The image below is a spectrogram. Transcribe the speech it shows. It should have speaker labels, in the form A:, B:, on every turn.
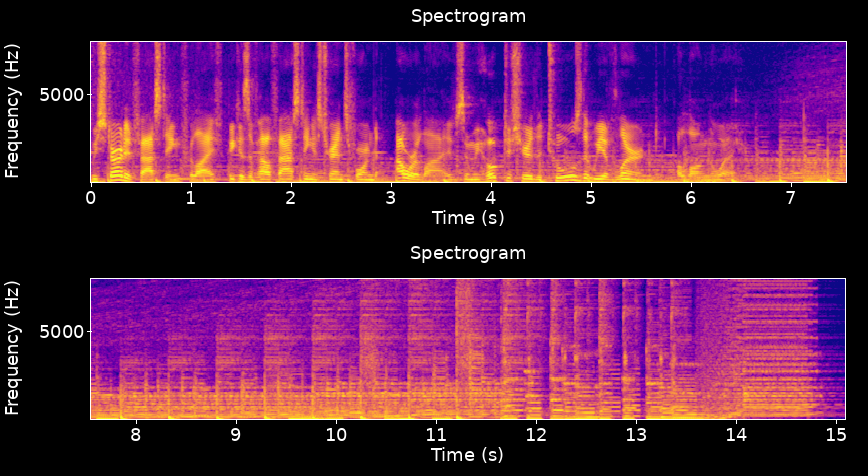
A: We started Fasting for Life because of how fasting has transformed our lives, and we hope to share the tools that we have learned along the way.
